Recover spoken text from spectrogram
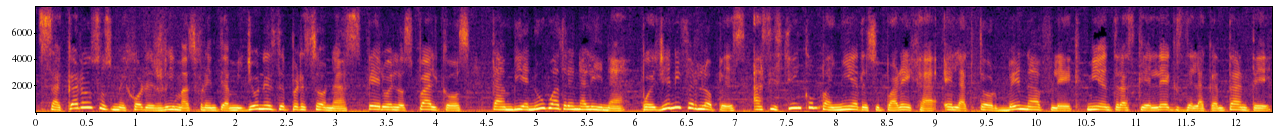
Sacaron sus mejores rimas frente a millones de personas, pero en los palcos también hubo adrenalina, pues Jennifer López asistió en compañía de su pareja, el actor Ben Affleck, mientras que el ex de la cantante,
